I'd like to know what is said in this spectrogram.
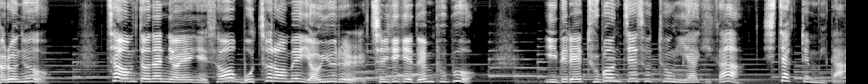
결혼 후 처음 떠난 여행에서 모처럼의 여유를 즐기게 된 부부. 이들의 두 번째 소통 이야기가 시작됩니다.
